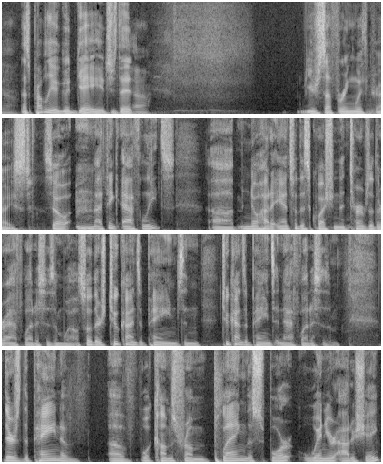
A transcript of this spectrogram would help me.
Yeah. that's probably a good gauge that Yeah. You're suffering with Christ. So I think athletes uh, know how to answer this question in terms of their athleticism well. So there's two kinds of pains and two kinds of pains in athleticism. There's the pain of of what comes from playing the sport when you're out of shape,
